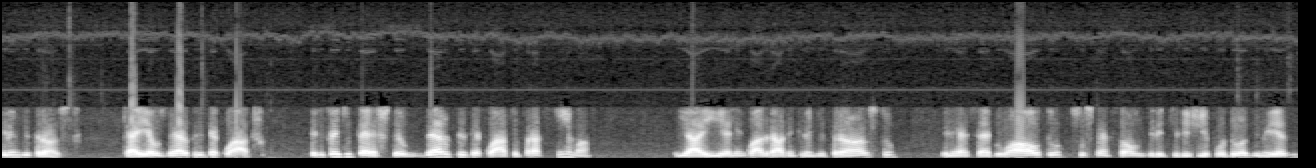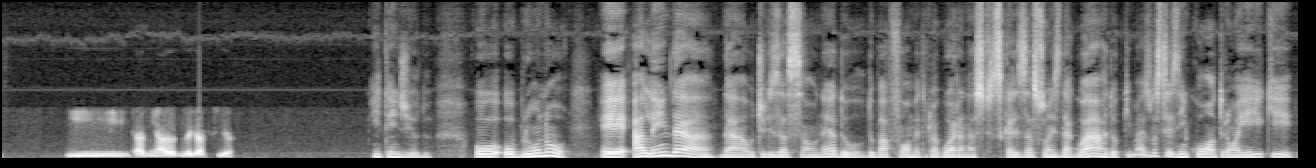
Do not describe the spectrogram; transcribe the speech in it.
crime de trânsito, que aí é o 034 ele fez o teste, deu 0,34 para cima, e aí ele é enquadrado em crime de trânsito, ele recebe o auto, suspensão do direito de dirigir por 12 meses e encaminhado à delegacia. Entendido. O, o Bruno, é, além da, da utilização né, do, do bafômetro agora nas fiscalizações da guarda, o que mais vocês encontram aí que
